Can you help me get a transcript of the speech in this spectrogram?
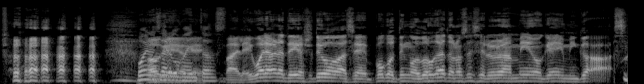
Buenos argumentos. Vale, igual ahora te digo, yo tengo hace poco tengo dos gatos, no sé si el olor mío que hay en mi casa.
